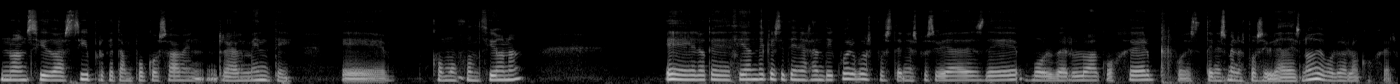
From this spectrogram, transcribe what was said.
no han sido así porque tampoco saben realmente eh, cómo funciona, eh, lo que decían de que si tenías anticuerpos, pues tenías posibilidades de volverlo a coger, pues tenías menos posibilidades, ¿no? De volverlo a coger.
